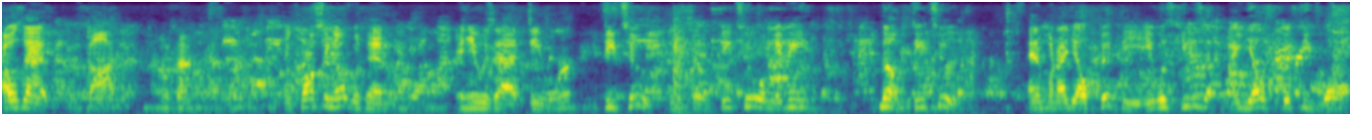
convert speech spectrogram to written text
I was at God Okay. and crossing up with him And he was at D1. D two. D2. D two or maybe no D two. And when I yelled fifty, it was he was at, I yelled fifty wall.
